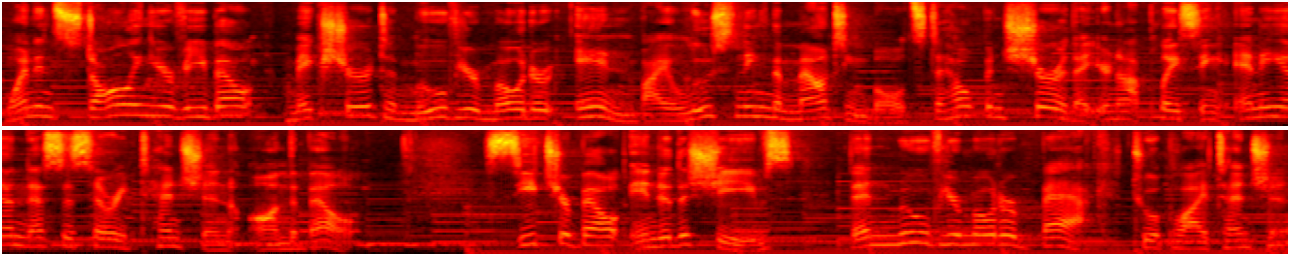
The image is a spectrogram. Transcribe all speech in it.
When installing your V-belt, make sure to move your motor in by loosening the mounting bolts to help ensure that you're not placing any unnecessary tension on the belt. Seat your belt into the sheaves, then move your motor back to apply tension.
